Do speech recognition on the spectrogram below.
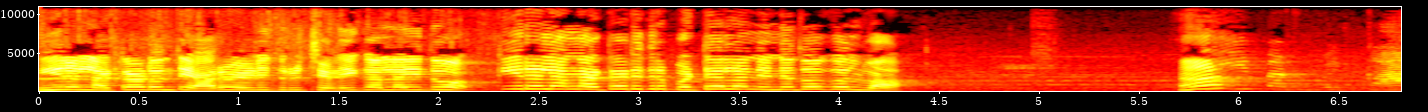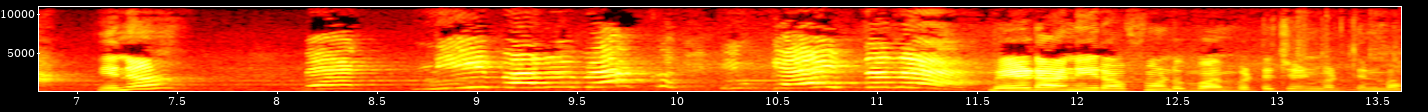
ನೀರಲ್ಲಿ ಆಟ ಆಡು ಅಂತ ಯಾರು ಹೇಳಿದ್ರು, ಚಳಿಗಾಲ ಇದು. ನೀರಲ್ಲಿ ಹಂಗೆ ಆಟ ಆಡಿದ್ರೆ ಬಟ್ಟೆ ಎಲ್ಲ ನೆನೆದೋಗಲ್ವಾ ಏನ? ಬೇಡ, ನೀರು ಆಫ್ ಮಾಡು, ಬಾ, ಬಟ್ಟೆ ಚೇಂಜ್ ಮಾಡ್ತೀನಿ, ಬಾ.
